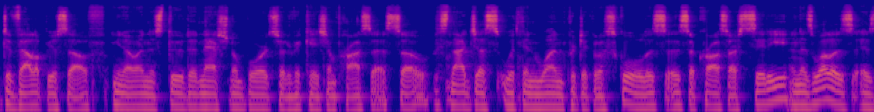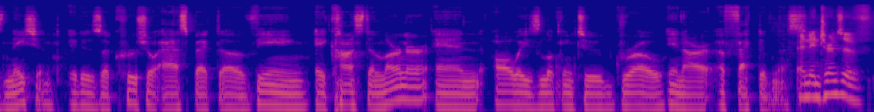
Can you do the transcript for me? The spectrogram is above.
develop yourself. You know, and it's through the national board certification process. So it's not just within one particular school; it's, it's across our city and as well as as nation. It is a crucial aspect of being a constant learner and always looking to grow in our effectiveness. And in terms of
